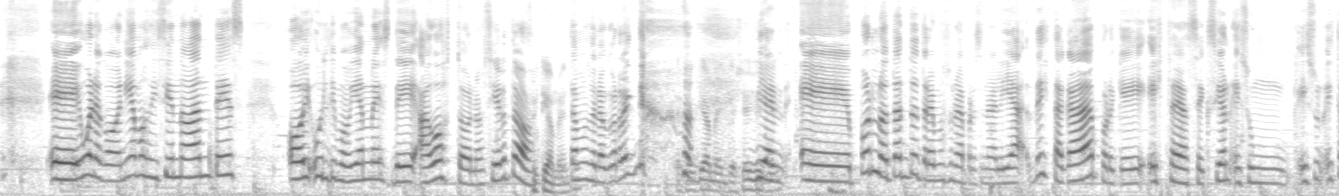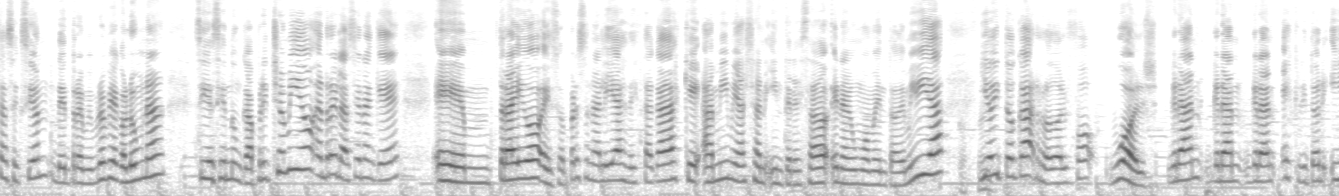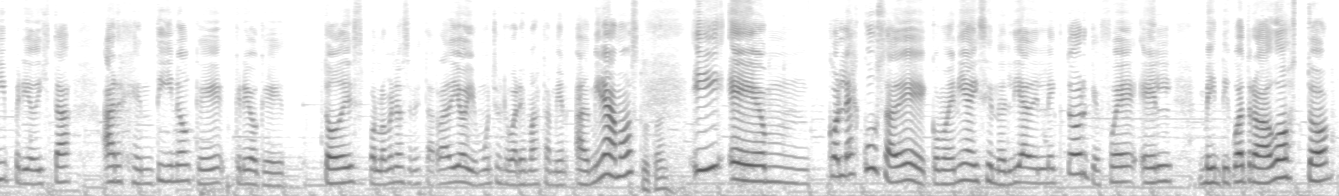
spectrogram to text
Eh, y bueno, como veníamos diciendo antes, hoy último viernes de agosto, ¿no es cierto? Efectivamente. ¿Estamos en lo correcto? Efectivamente, sí, Bien, sí. eh, por lo tanto traemos una personalidad destacada porque esta sección es un, es un- esta sección dentro de mi propia columna sigue siendo un capricho mío en relación a que em, traigo eso, personalidades destacadas que a mí me hayan interesado en algún momento de mi vida. Y hoy toca Rodolfo Walsh, gran, gran, gran escritor y periodista argentino que creo que todos, por lo menos en esta radio y en muchos lugares más también admiramos. Total. Y eh, con la excusa de, como venía diciendo, el Día del Lector, que fue el 24 de agosto,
